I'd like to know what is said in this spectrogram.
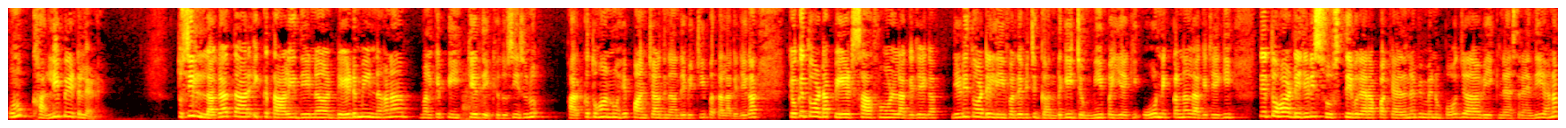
ਉਹਨੂੰ ਖਾਲੀ ਪੇਟ ਲੈਣਾ ਤੁਸੀਂ ਲਗਾਤਾਰ 41 ਦਿਨ, ਡੇਢ ਮਹੀਨਾ ਹਨਾ, ਮਤਲਬ ਕਿ ਪੀ ਕੇ ਦੇਖਿਓ ਤੁਸੀਂ, ਇਸ ਨੂੰ ਫ਼ਰਕ ਤੁਹਾਨੂੰ ਇਹ 5-4 ਦਿਨਾਂ ਦੇ ਵਿੱਚ ਹੀ ਪਤਾ ਲੱਗ ਜਾਏਗਾ, ਕਿਉਂਕਿ ਤੁਹਾਡਾ ਪੇਟ ਸਾਫ਼ ਹੋਣ ਲੱਗ ਜਾਏਗਾ, ਜਿਹੜੀ ਤੁਹਾਡੇ ਲੀਵਰ ਦੇ ਵਿੱਚ ਗੰਦਗੀ ਜੰਮੀ ਪਈ ਹੈਗੀ, ਉਹ ਨਿਕਲਣ ਲੱਗ ਜਾਏਗੀ ਤੇ ਤੁਹਾਡੀ ਜਿਹੜੀ ਸੁਸਤੀ ਵਗੈਰਾ ਆਪਾਂ ਕਹਿ ਦਿੰਦੇ ਹਾਂ ਵੀ ਮੈਨੂੰ ਬਹੁਤ ਜ਼ਿਆਦਾ ਵੀਕਨੈਸ ਰਹਿੰਦੀ ਹੈ, ਹਨਾ?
